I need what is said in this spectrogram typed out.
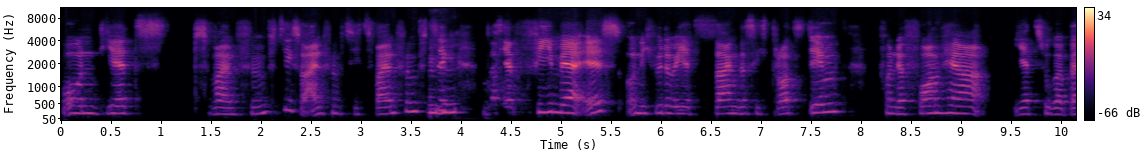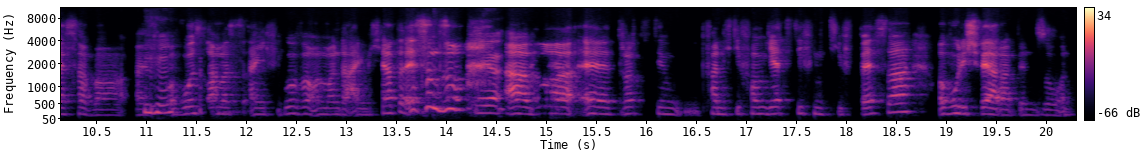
und jetzt 52, so 51, 52, mhm. was ja viel mehr ist. Und ich würde aber jetzt sagen, dass ich trotzdem von der Form her jetzt sogar besser war, als, mhm. obwohl es damals eigentlich Figur war und man da eigentlich härter ist und so. Ja. Aber äh, trotzdem fand ich die Form jetzt definitiv besser, obwohl ich schwerer bin so. Und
